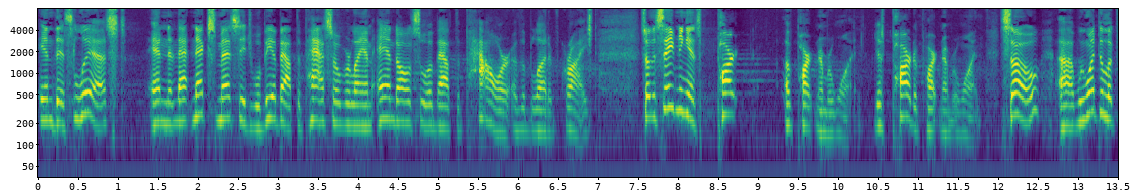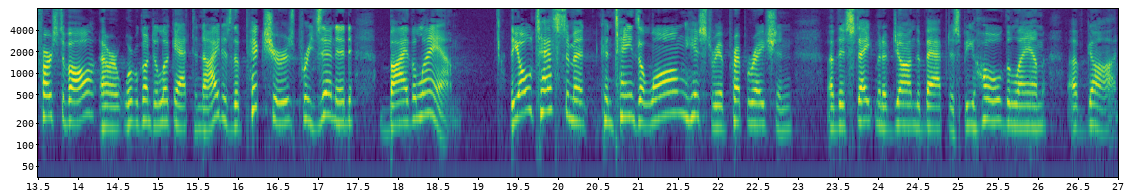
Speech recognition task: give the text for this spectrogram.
in this list and that next message will be about the Passover lamb and also about the power of the blood of Christ. So this evening is part of part number one, just part of part number one. So uh, we want to look first of all, or what we're going to look at tonight is the pictures presented by the lamb. The Old Testament contains a long history of preparation of this statement of John the Baptist Behold the Lamb of God.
